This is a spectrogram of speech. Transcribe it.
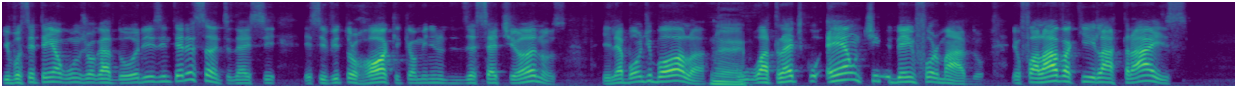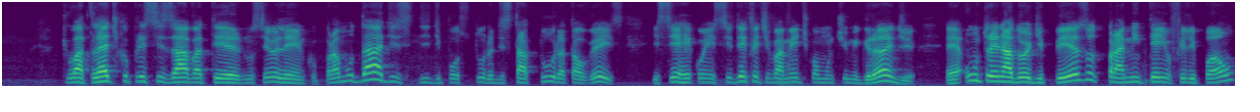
E você tem alguns jogadores interessantes, né? Esse, esse Vitor Roque, que é um menino de 17 anos, ele é bom de bola. É. O Atlético é um time bem formado. Eu falava que lá atrás que o Atlético precisava ter no seu elenco para mudar de, de, postura, de estatura, talvez, e ser reconhecido efetivamente como um time grande, é, um treinador de peso, para mim tem o Filipão,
